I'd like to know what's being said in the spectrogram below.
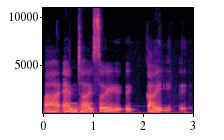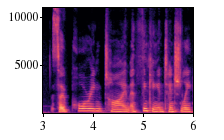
Uh, and uh, so, uh, so pouring time and thinking intentionally,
